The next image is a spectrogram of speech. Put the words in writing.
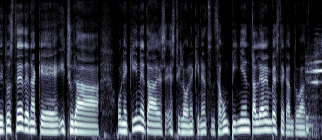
dituzte, denak e, itxura honekin eta estilo honekin entzun zagun pinen taldearen beste kantu bat.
